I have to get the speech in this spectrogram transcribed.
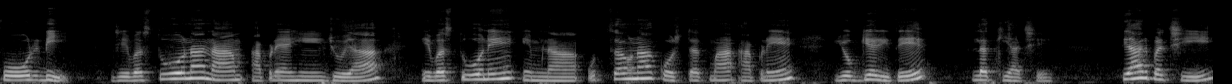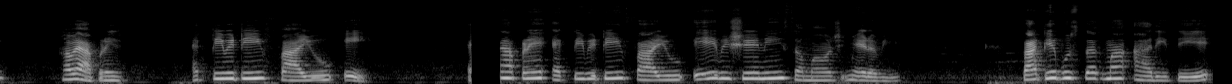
ફોર ડી જે વસ્તુઓના નામ આપણે અહીં જોયા, એ વસ્તુઓને એમના ઉત્સવના કોષ્ટકમાં આપણે યોગ્ય રીતે લખ્યા છે. ત્યાર પછી હવે આપણે એક્ટિવિટી ફાઇવ એ આપણે એક્ટિવિટી ફાઇવ એ વિશેની સમજ મેળવીએ. પાઠ્યપુસ્તકમાં આ રીતે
